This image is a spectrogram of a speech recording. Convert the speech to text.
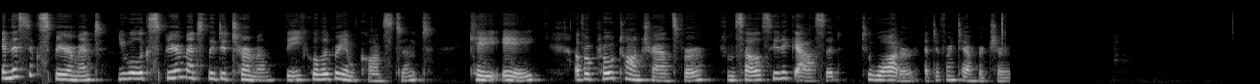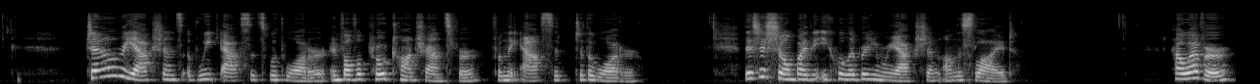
In this experiment, you will experimentally determine the equilibrium constant, Ka, of a proton transfer from salicylic acid to water at different temperatures. General reactions of weak acids with water involve a proton transfer from the acid to the water. This is shown by the equilibrium reaction on the slide. However,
